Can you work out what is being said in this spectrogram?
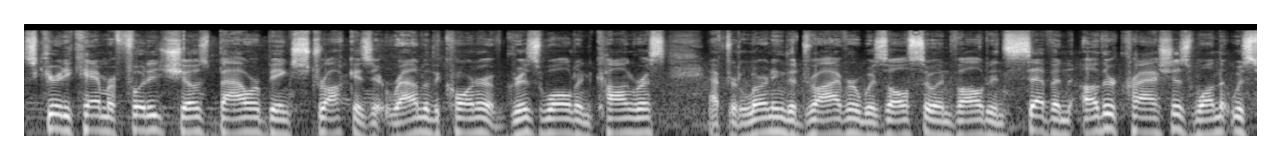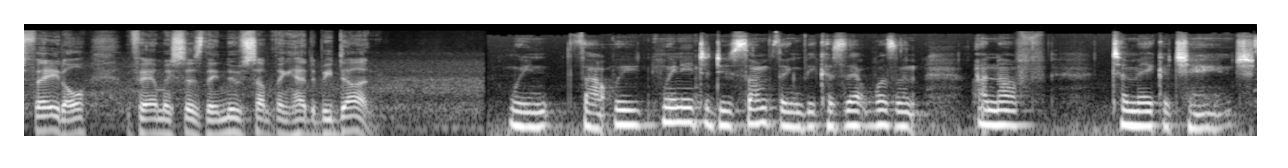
Security camera footage shows Bauer being struck as it rounded the corner of Griswold and Congress after learning the driver was also involved in seven other crashes, one that was fatal. The family says they knew something had to be done. We thought we, we need to do something because that wasn't enough to make a change.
